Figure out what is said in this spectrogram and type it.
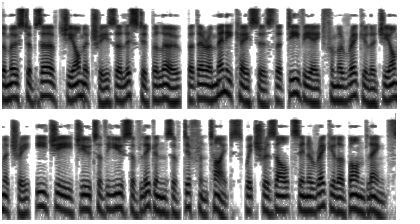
The most observed geometries are listed below, but there are many cases that deviate from a regular geometry, e.g. due to the use of ligands of different types which results in irregular bond lengths.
